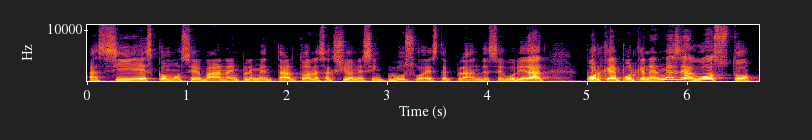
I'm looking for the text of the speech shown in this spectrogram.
así es como se van a implementar todas las acciones, incluso este plan de seguridad. ¿Por qué? Porque en el mes de agosto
